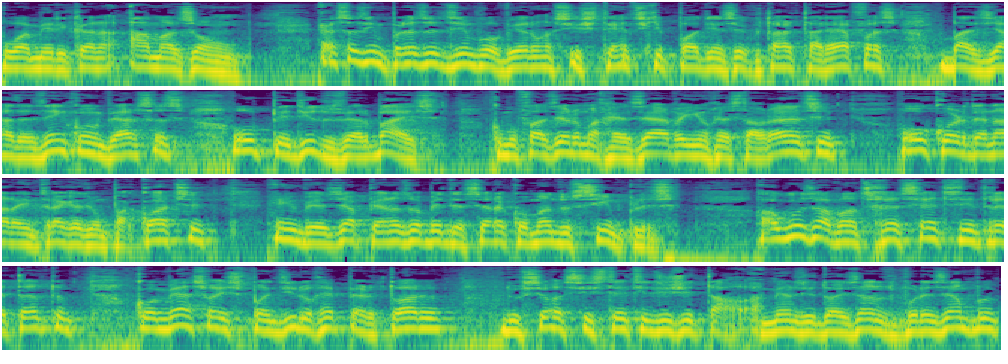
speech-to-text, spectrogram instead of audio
ou a americana Amazon. Essas empresas desenvolveram assistentes que podem executar tarefas baseadas em conversas ou pedidos verbais, como fazer uma reserva em um restaurante ou coordenar a entrega de um pacote, em vez de apenas obedecer a comandos simples. Alguns avanços recentes, entretanto, começam a expandir o repertório do seu assistente digital. Há menos de dois anos, por exemplo,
